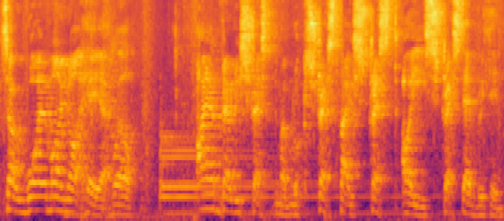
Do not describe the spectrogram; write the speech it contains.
So, why am I not here? Well, I am very stressed at the moment. Look, stressed face, stressed eyes, stressed everything.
